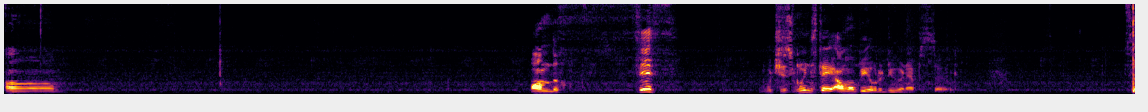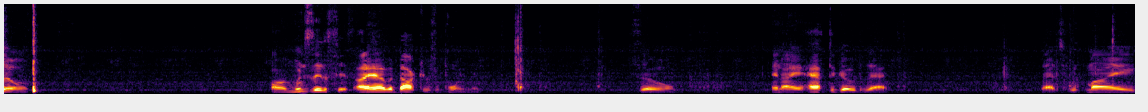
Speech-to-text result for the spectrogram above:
Um, on the fifth, which is Wednesday, I won't be able to do an episode. So, on Wednesday the fifth, I have a doctor's appointment. So, and I have to go to that. That's with my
